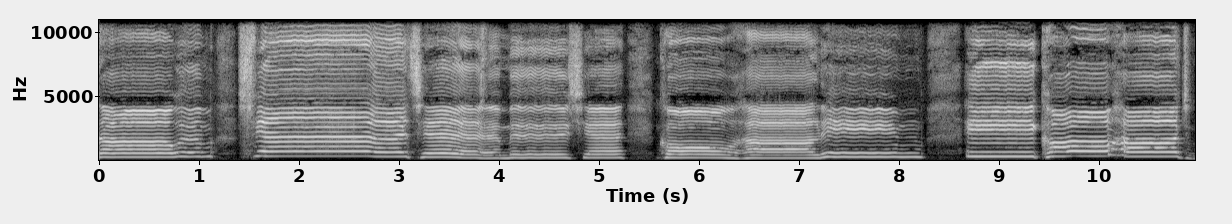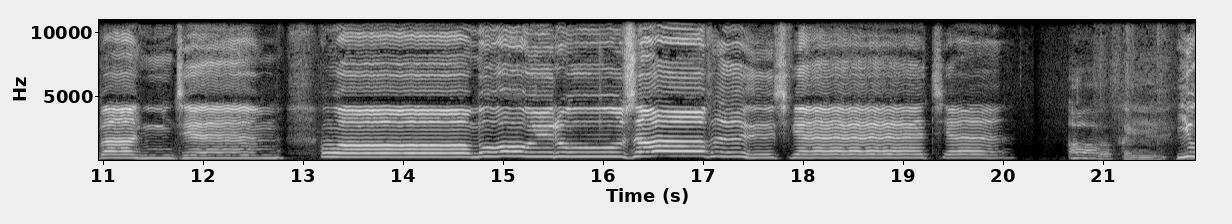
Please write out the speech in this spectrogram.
całym świecie my się kochali i kochać będziem. O mój różowy świecie. Ah, ok. You.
